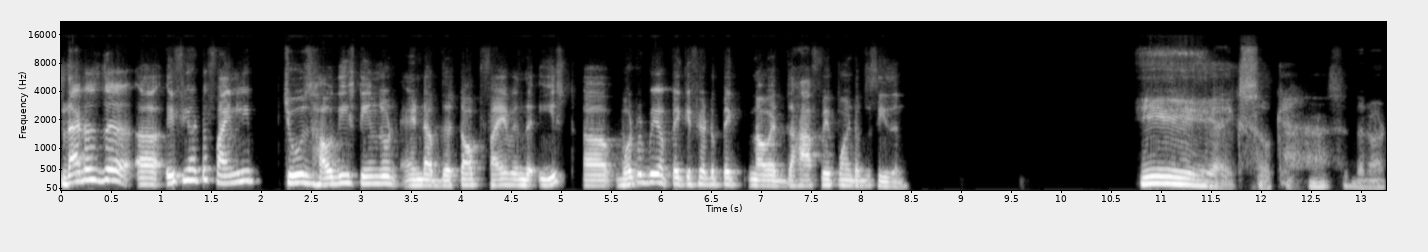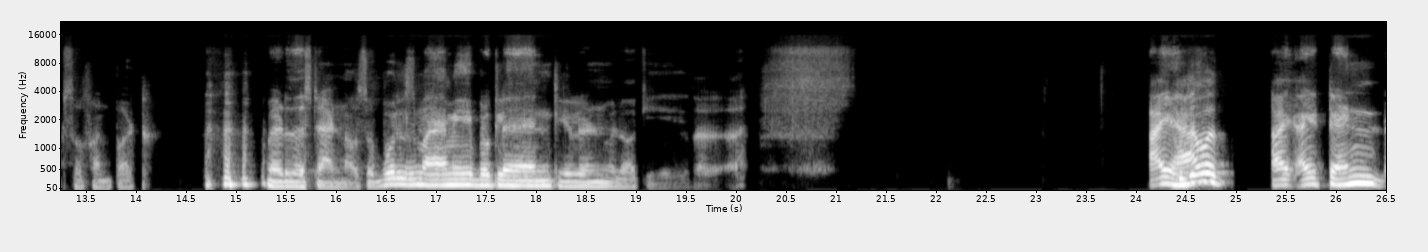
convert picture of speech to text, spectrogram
that was the. Uh, if you had to finally choose how these teams would end up, the top five in the East, uh, what would be your pick if you had to pick now at the halfway point of the season? Yikes! Okay, that's the not so fun part. Where do they stand now? So Bulls, Miami, Brooklyn, Cleveland, Milwaukee. I have a I, I tend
